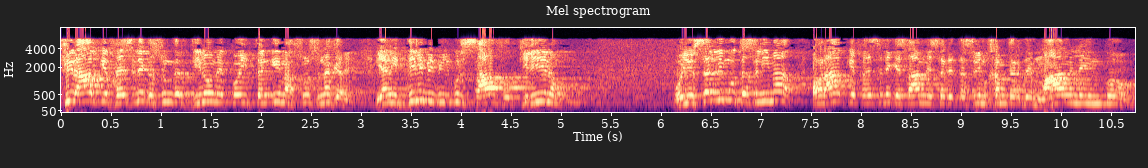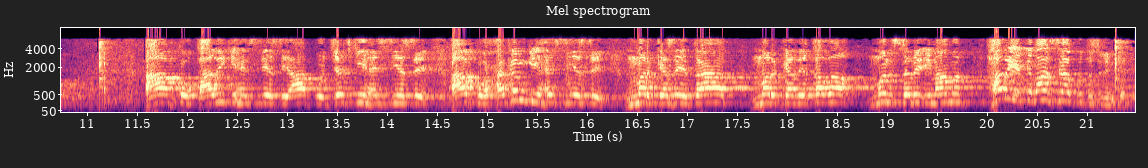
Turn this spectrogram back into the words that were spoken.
پھر آپ کے فیصلے کو سن کر دلوں میں کوئی تنگی محسوس نہ کریں یعنی دل بھی بالکل صاف ہو کلین ہو۔ وہ یہ سلیم و تسلیمہ اور آپ کے فیصلے کے سامنے سر تسلیم خم کر دے مان لیں ان کو۔ آپ کو قاضی کی حیثیت سے، آپ کو جج کی حیثیت سے، آپ کو حکم کی حیثیت سے مرکز اطاعت، مرکز قضا منصب امامت، ہر اعتبار سے آپ کو تسلیم کرے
